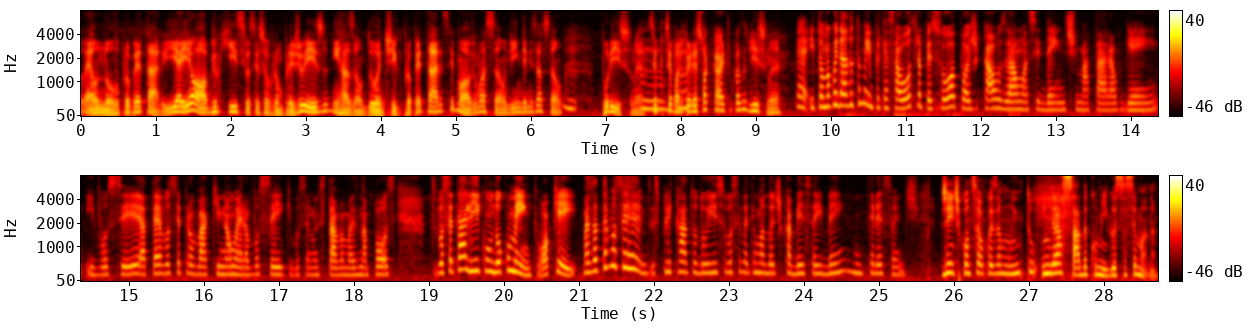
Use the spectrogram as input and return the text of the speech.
é o novo proprietário. E aí é óbvio que se você sofreu um prejuízo em razão do antigo proprietário, você move uma ação de indenização por isso, né? Você, você pode Uhum. perder sua carta por causa disso, né? É, e toma cuidado também, porque essa outra pessoa pode causar um acidente, matar alguém, e você, até você provar que não era você, que você não estava mais na posse, se você tá ali com um documento, ok, mas até você explicar tudo isso, você vai ter uma dor de cabeça aí bem interessante. Gente, aconteceu uma coisa muito engraçada comigo essa semana.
